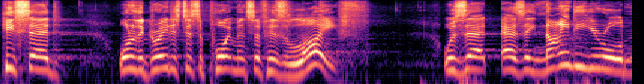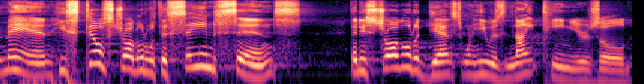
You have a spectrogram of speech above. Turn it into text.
he said one of the greatest disappointments of his life was that as a 90 year old man, he still struggled with the same sins that he struggled against when he was 19 years old.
